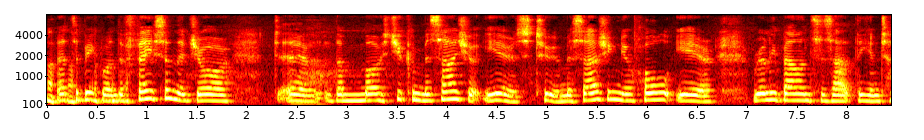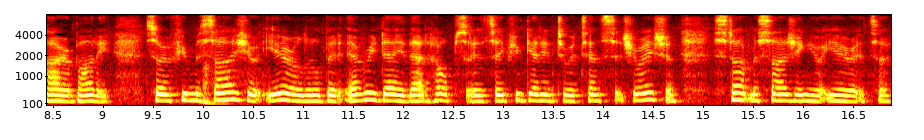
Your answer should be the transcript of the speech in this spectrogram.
That's a big one. The face and the jaw, uh, the most. You can massage your ears too. Massaging your whole ear really balances out the entire body. So if you massage your ear a little bit every day, that helps. And say if you get into a tense situation, start massaging your ear. It's a,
